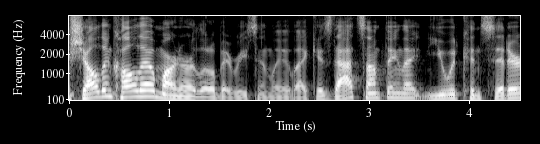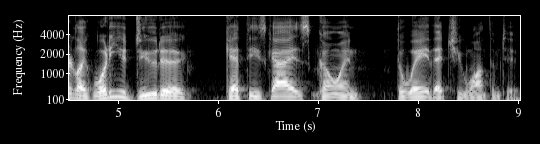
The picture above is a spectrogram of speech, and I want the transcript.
Sheldon called out Marner a little bit recently. Like, is that something that you would consider? Like, what do you do to get these guys going the way that you want them to?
